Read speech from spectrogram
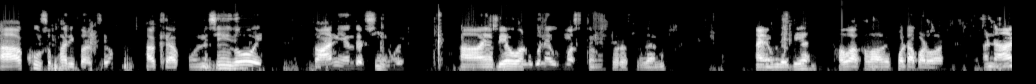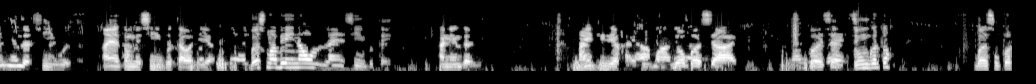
આ આખું સફારી પાર્ક છે આખે આખું. અને સિંહ જો હોય તો આની અંદર સિંહ હોય. આ અહીંયા બેહવાનું બનાવ્યું મસ્ત સરસ મજાનું. અહીંયા બધા બે હવા ખવા આવે ફોટા પાડવા. અને આની અંદર સિંહ હોય. અહીંયા તમને સિંહ બતાવવા લઈ બસમાં બે ના હોય અહીંયા સિંહ બતાવે. આની અંદર. અહીંથી દેખાય આમાં જો બસ જાય બસ જાય ઝૂમ કરતો બસ ઉપર.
